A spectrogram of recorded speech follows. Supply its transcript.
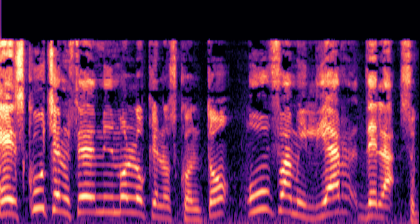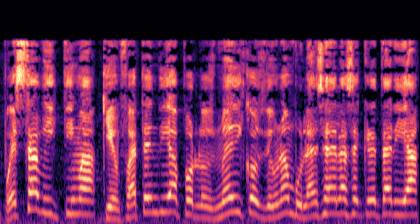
Escuchen ustedes mismos lo que nos contó un familiar de la supuesta víctima, quien fue atendida por los médicos de una ambulancia de la Secretaría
